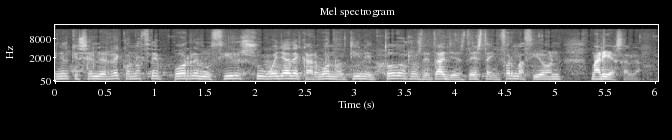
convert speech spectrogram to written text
en el que se le reconoce por reducir su huella de carbono. Tiene todos los detalles de esta información María Salgado.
